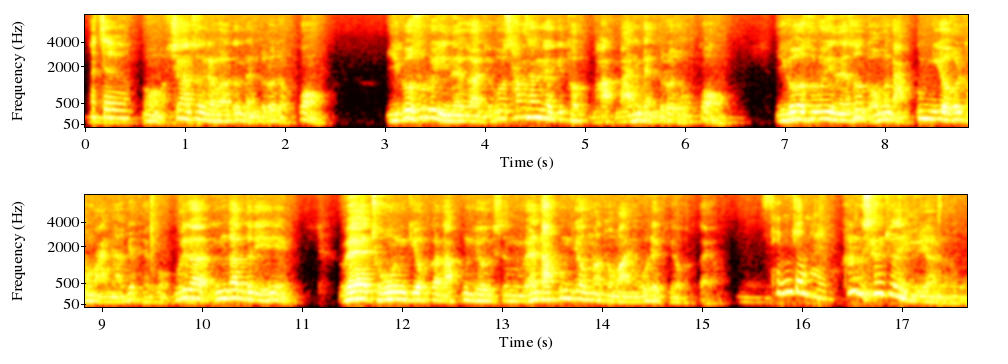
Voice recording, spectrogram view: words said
맞아요. 어, 시간성이라고 하는 것도 만들어졌고, 이것으로 인해 가지고 상상력이 더 마- 많이 만들어졌고, 이것으로 인해서 너무 나쁜 기억을 더 많이 하게 되고, 우리가 인간들이 왜 좋은 기억과 나쁜 기억이 있으면 왜 나쁜 기억만 더 많이 오래 기억할까요? 생존하려. 그런 게 생존에 유리하다고.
